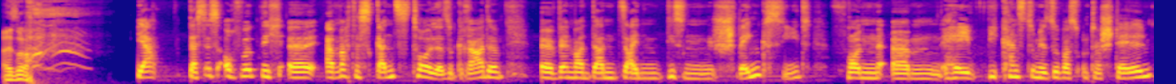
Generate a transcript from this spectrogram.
Also. Ja, das ist auch wirklich, äh, er macht das ganz toll. Also gerade äh, wenn man dann seinen, diesen Schwenk sieht von, ähm, hey, wie kannst du mir sowas unterstellen?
